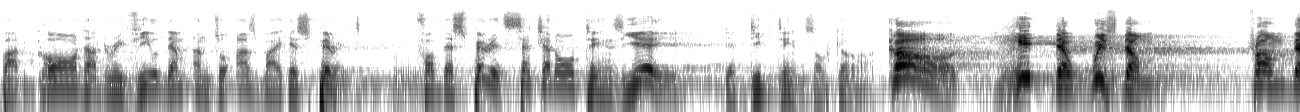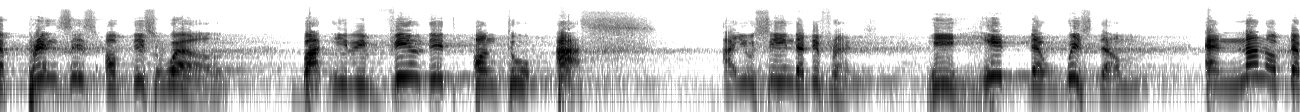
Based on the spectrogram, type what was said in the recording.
But God had revealed them unto us by his Spirit. For the Spirit searcheth all things, yea, the deep things of God. God hid the wisdom from the princes of this world, but he revealed it unto us. Are you seeing the difference? He hid the wisdom, and none of the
